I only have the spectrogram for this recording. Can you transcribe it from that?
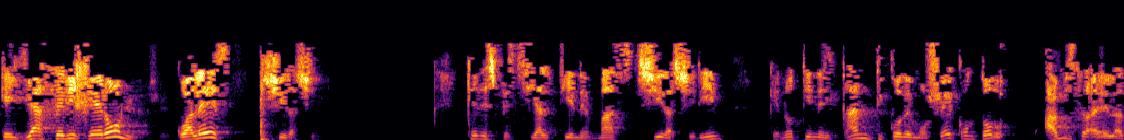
que ya se dijeron, ¿cuál es? Shirashirim. ¿Qué de especial tiene más Shirashirim que no tiene el cántico de Moshe con todo? Am Israel,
